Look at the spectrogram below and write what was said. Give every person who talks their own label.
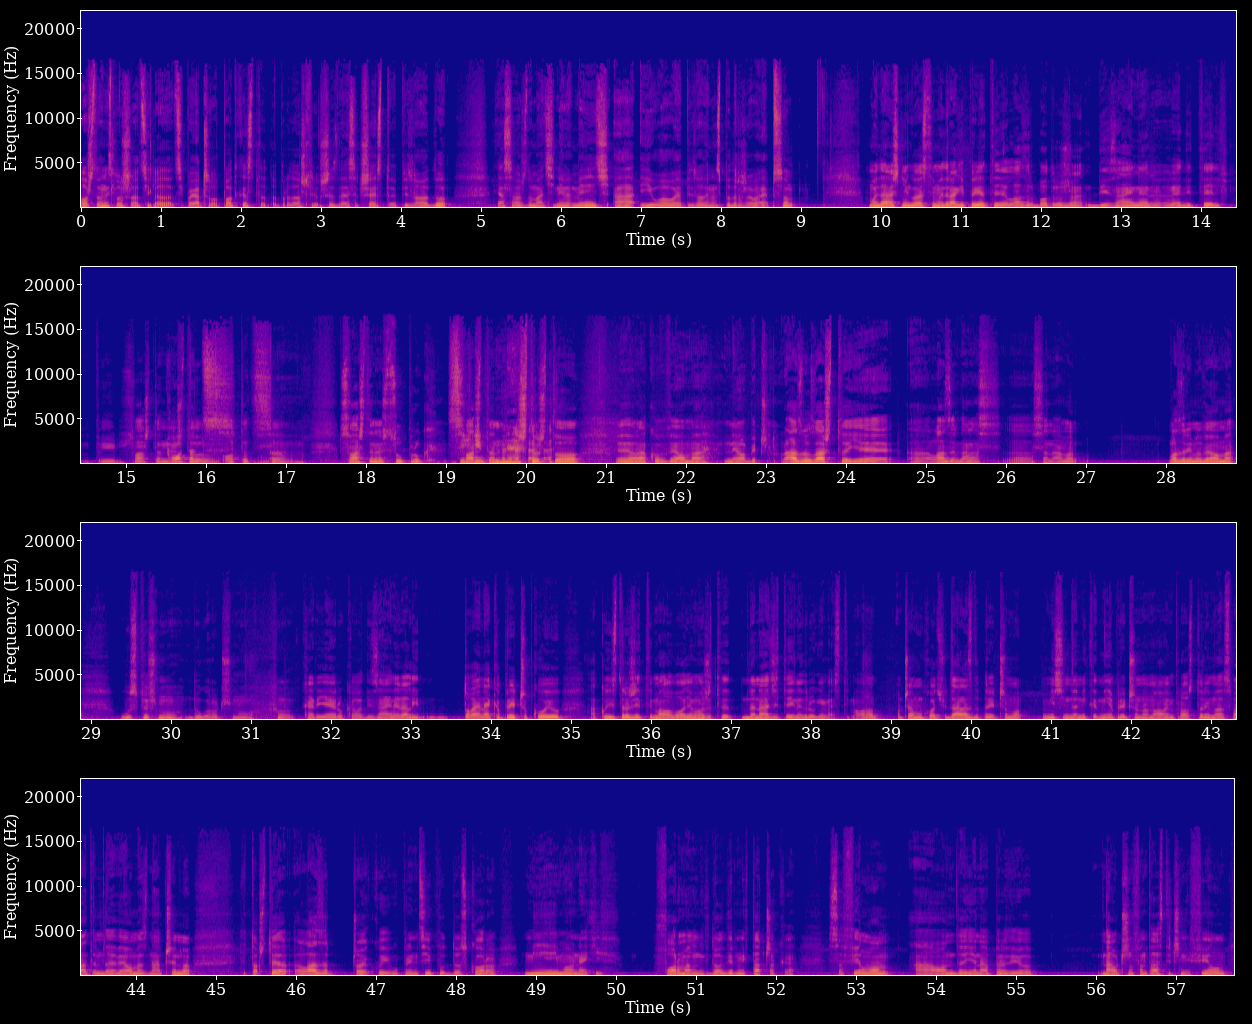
Speaker 1: Poštovani slušalci i gledalci Pojačalo podcasta, dobrodošli u 66. epizodu. Ja sam vaš domaćin Ivan Minić, a i u ovoj epizodi nas podržava Epson. Moj današnji gost je moj dragi prijatelj Lazar Bodroža, dizajner, reditelj i svašta nešto,
Speaker 2: Otac.
Speaker 1: otac da. svašta nešto, suprug, svašta nešto što je onako veoma neobično. Razlog zašto je Lazar danas sa nama, Lazar ima veoma uspešnu, dugoročnu karijeru kao dizajner, ali to je neka priča koju, ako istražite malo bolje, možete da nađete i na drugim mestima. Ono o čemu hoću danas da pričamo, mislim da nikad nije pričano na ovim prostorima, smatram da je veoma značajno, je to što je Lazar čovjek koji u principu do skoro nije imao nekih formalnih dodirnih tačaka sa filmom, a onda je napravio naučno-fantastični film, uh,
